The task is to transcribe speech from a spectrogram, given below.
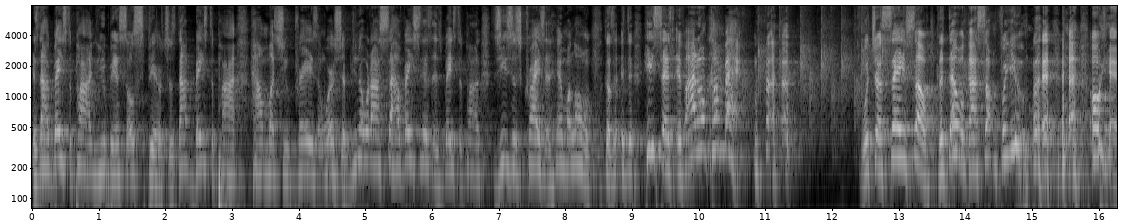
It's not based upon you being so spiritual. It's not based upon how much you praise and worship. You know what our salvation is? It's based upon Jesus Christ and Him alone. Because He says, if I don't come back, with your saved self, the devil got something for you. oh, yeah.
